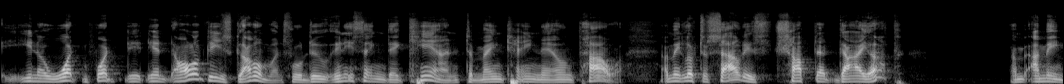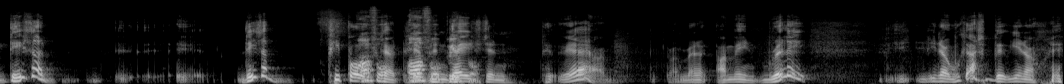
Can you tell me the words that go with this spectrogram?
you know, what, what, in all of these governments will do anything they can to maintain their own power. I mean, look, the Saudis chopped that guy up. I mean, these are these are people awful, that have engaged people. in yeah. I mean, I mean, really, you know, we got to be, you know.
